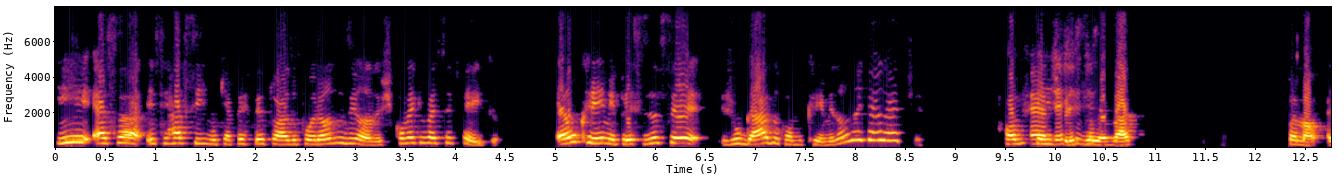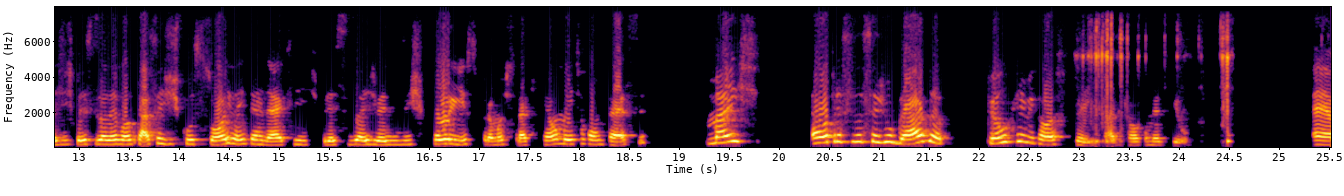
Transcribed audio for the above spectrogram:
E essa, esse racismo que é perpetuado por anos e anos, como é que vai ser feito? É um crime, precisa ser julgado como crime, não na internet. Óbvio que é, a gente precisa de... levar foi mal. A gente precisa levantar essas discussões na internet, a gente precisa, às vezes, expor isso para mostrar que realmente acontece, mas ela precisa ser julgada pelo crime que ela fez, sabe, que ela cometeu. É,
